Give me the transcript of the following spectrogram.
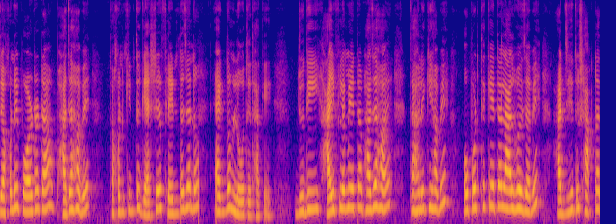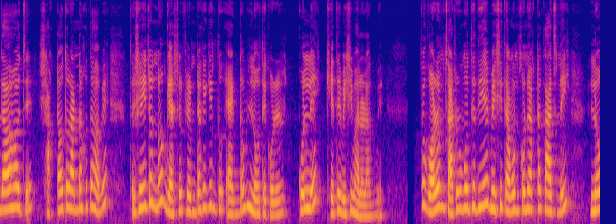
যখন এই পরোটাটা ভাজা হবে, তখন কিন্তু গ্যাসের ফ্লেমটা যেন একদম লোতে থাকে। যদি হাই ফ্লেমে এটা ভাজা হয়, তাহলে কি হবে? ওপর থেকে এটা লাল হয়ে যাবে। আর যেহেতু শাকটা দেওয়া হয়েছে, শাকটাও তো রান্না হতে হবে। তো সেই জন্য গ্যাসের ফ্লেমটাকে কিন্তু একদম লোতে করে, করলে খেতে বেশি ভালো লাগবে। তো গরম চাটুর মধ্যে দিয়ে বেশি তেমন কোনো একটা কাজ নেই। লো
